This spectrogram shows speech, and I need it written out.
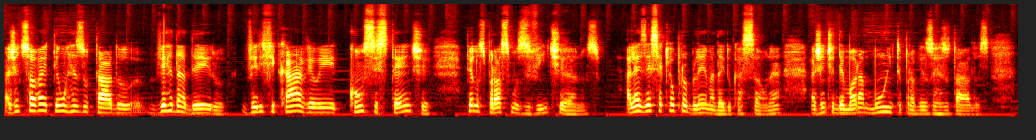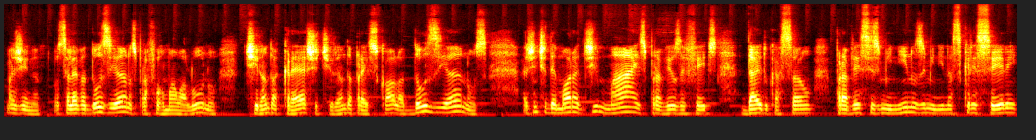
a gente só vai ter um resultado verdadeiro, verificável e consistente pelos próximos 20 anos. Aliás, esse aqui é o problema da educação, né? A gente demora muito para ver os resultados. Imagina, você leva 12 anos para formar um aluno, tirando a creche, tirando a pré-escola, 12 anos. A gente demora demais para ver os efeitos da educação, para ver esses meninos e meninas crescerem,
